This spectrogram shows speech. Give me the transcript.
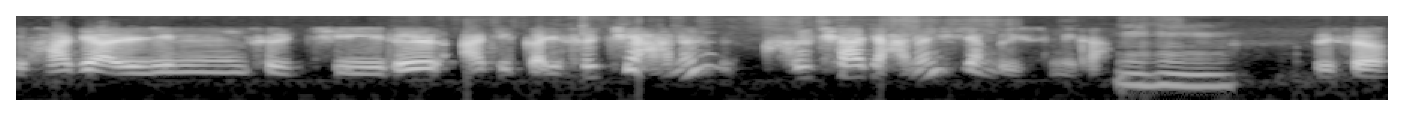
이 화재 알림 설치를 아직까지 설치 않은 설치하지 않은 시장도 있습니다. 음. 그래서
